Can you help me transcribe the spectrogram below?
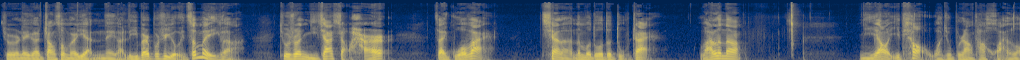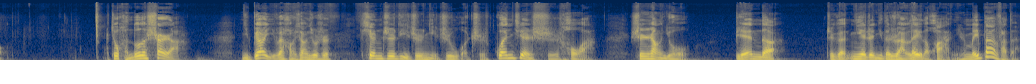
就是那个张颂文演的那个，里边不是有这么一个，就是说你家小孩在国外欠了那么多的赌债。完了呢，你要一跳，我就不让他还了。就很多的事儿啊，你不要以为好像就是天知地知你知我知，关键时候啊，身上有别人的这个捏着你的软肋的话，你是没办法的，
